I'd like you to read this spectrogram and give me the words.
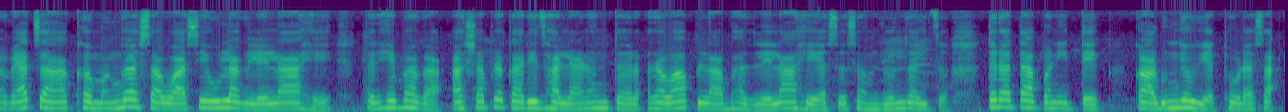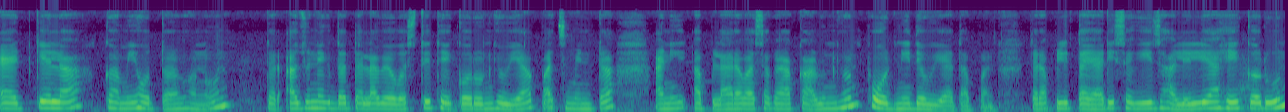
रव्याचा खमंग असा वास येऊ लागलेला आहे. तर हे बघा अशा प्रकारे झाल्यानंतर रवा आपला भाजलेला आहे असं समजून जायचं. तर आता आपण इथे काढून घेऊयात. थोडासा ॲड केला कमी होतोय म्हणून. तर अजून एकदा त्याला व्यवस्थित हे करून घेऊया पाच मिनटं. आणि आपला रवा सगळा काढून घेऊन फोडणी देऊयात आपण. तर आपली तयारी सगळी झालेली आहे करून.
